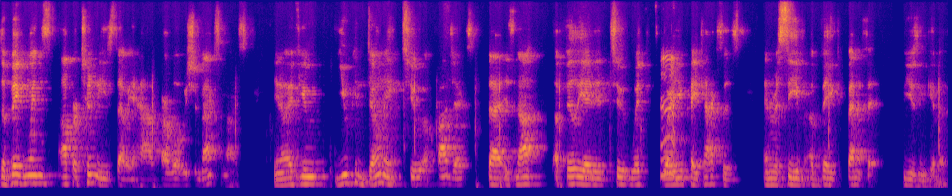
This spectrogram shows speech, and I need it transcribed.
the big wins opportunities that we have are what we should maximize. You know, if you you can donate to a project that is not affiliated to with where Ah. you pay taxes and receive a big benefit using Giveth.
